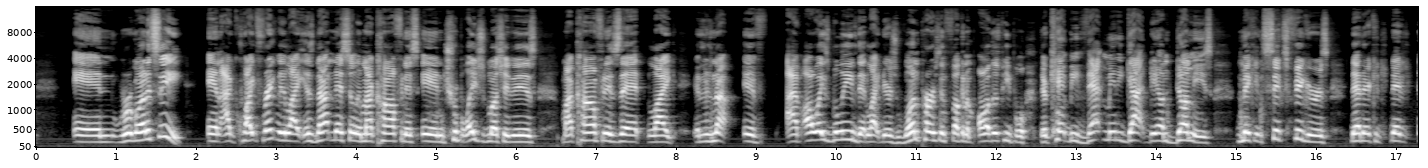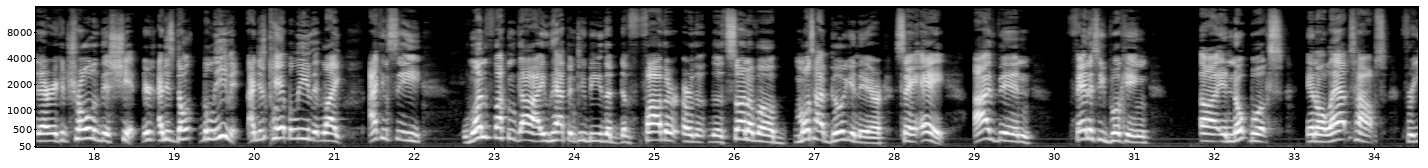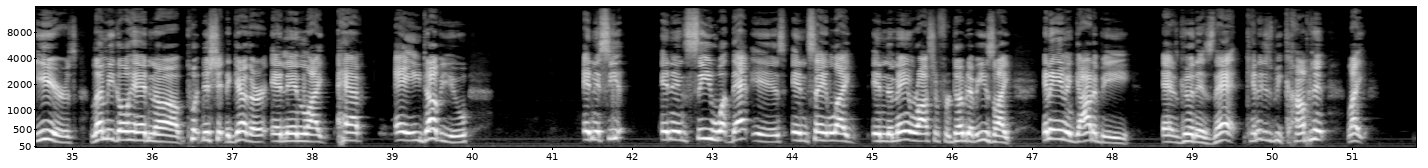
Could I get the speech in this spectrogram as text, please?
and we're going to see. And I quite frankly like it's not necessarily my confidence in Triple H as much as it is my confidence that like if there's not if I've always believed that like there's one person fucking up all those people, there can't be that many goddamn dummies making six figures that are that, that are in control of this shit. There's, I just don't believe it. I just can't believe that like I can see one fucking guy who happened to be the, the father or the, the son of a multi-billionaire say, Hey, I've been fantasy booking, uh, in notebooks and on laptops for years. Let me go ahead and, uh, put this shit together and then like have AEW and then see, and then see what that is and say like in the main roster for WWE is like, it ain't even gotta be as good as that. Can it just be competent? Like,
